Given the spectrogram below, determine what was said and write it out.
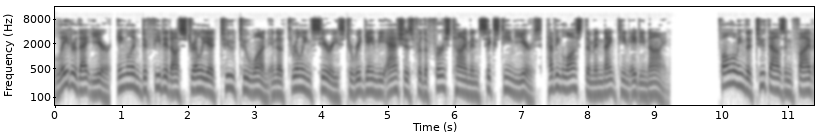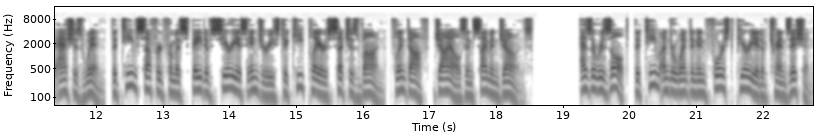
Later that year, England defeated Australia 2–1 in a thrilling series to regain the Ashes for the first time in 16 years, having lost them in 1989. Following the 2005 Ashes win, the team suffered from a spate of serious injuries to key players such as Vaughan, Flintoff, Giles and Simon Jones. As a result, the team underwent an enforced period of transition.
